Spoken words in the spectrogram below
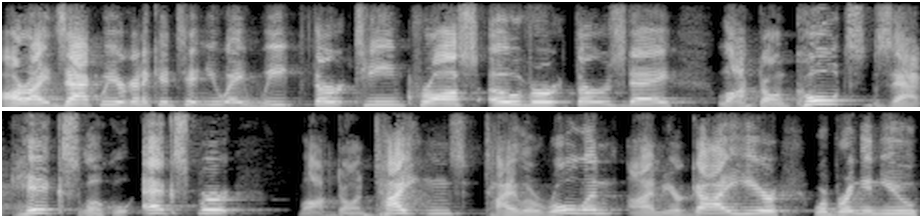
All right, Zach, we are going to continue a week 13 crossover Thursday. Locked on Colts, Zach Hicks, local expert. Locked on Titans, Tyler Rowland. I'm your guy here. We're bringing you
